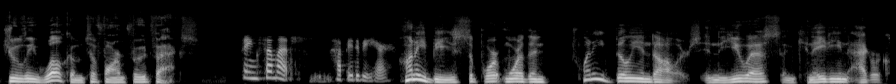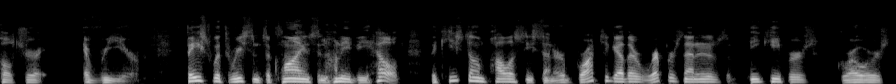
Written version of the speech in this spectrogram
Julie, welcome to Farm Food Facts. Thanks so much. Happy to be here. Honeybees support more than $20 billion in the U.S. and Canadian agriculture every year. Faced with recent declines in honeybee health, the Keystone Policy Center brought together representatives of beekeepers, growers,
